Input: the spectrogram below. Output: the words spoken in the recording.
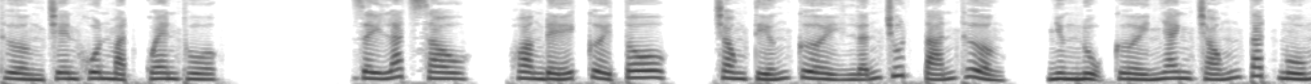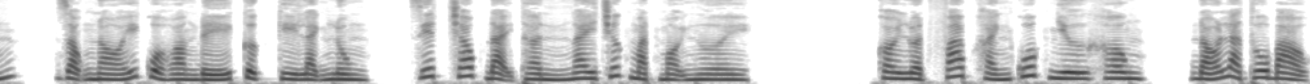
thường trên khuôn mặt quen thuộc. Giây lát sau, hoàng đế cười tô, trong tiếng cười lẫn chút tán thưởng, nhưng nụ cười nhanh chóng tắt ngúm, giọng nói của hoàng đế cực kỳ lạnh lùng, giết chóc đại thần ngay trước mặt mọi người. Coi luật pháp Khánh Quốc như không, đó là thô bảo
